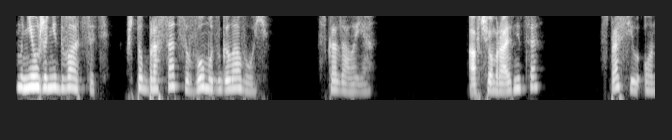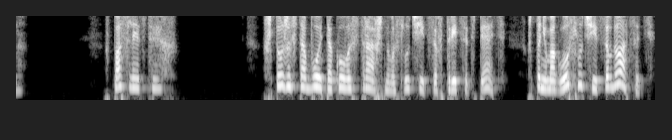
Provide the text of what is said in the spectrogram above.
Мне уже не двадцать, чтоб бросаться в омут с головой», — сказала я. «А в чем разница?» — спросил он. «В последствиях. Что же с тобой такого страшного случится в тридцать пять, что не могло случиться в двадцать?»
